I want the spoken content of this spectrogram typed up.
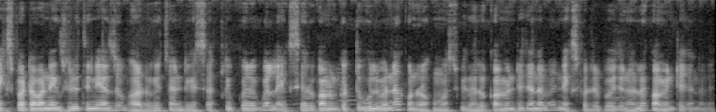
নেক্সট পার্ট আবার নেক্সট ভিডিওতে নিয়ে আসব। ভালো লাগে চ্যানেলটিকে সাবস্ক্রাইব করে রাখবে লাইক শেয়ার কমেন্ট করতে ভুলবে না, কোনো রকম অসুবিধা হলে কমেন্টে জানাবে। নেক্সট পার্টের প্রয়োজন হলে কমেন্টে জানাবে।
